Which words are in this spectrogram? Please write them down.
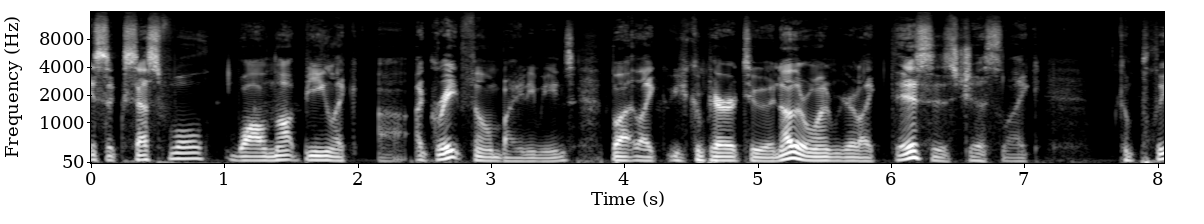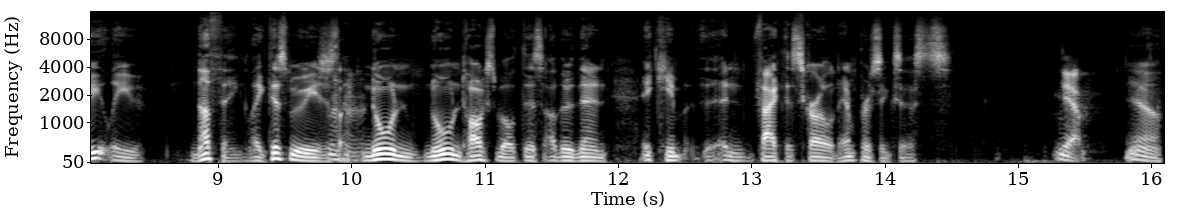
is successful while not being like uh, a great film by any means but like you compare it to another one where you're like this is just like completely nothing like this movie is just Mm-hmm. like no one no one talks about this other than it came in fact that Scarlet Empress exists yeah. yeah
